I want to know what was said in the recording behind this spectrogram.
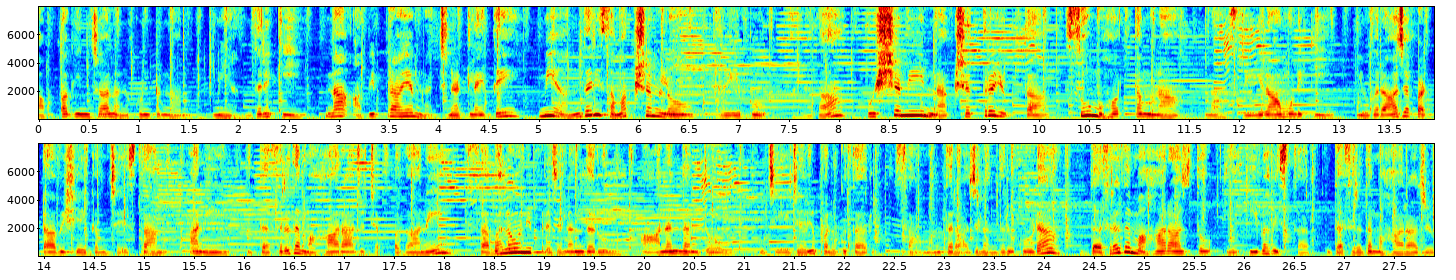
అప్పగించాలనుకుంటున్నాను. మీ అందరికీ నా అభిప్రాయం నచ్చినట్లయితే మీ అందరి సమక్షంలో రేపు అనగా పుష్యమి నక్షత్రయుక్త సుముహూర్తమున నా శ్రీరాముడికి యువరాజ పట్టాభిషేకం చేస్తాను అని దశరథ మహారాజు చెప్పగానే సభలోని ప్రజలందరూ ఆనందంతో జేజేలు పలుకుతారు. సామంత రాజులందరూ కూడా దశరథ మహారాజుతో ఏకీభవిస్తారు. దశరథ మహారాజు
